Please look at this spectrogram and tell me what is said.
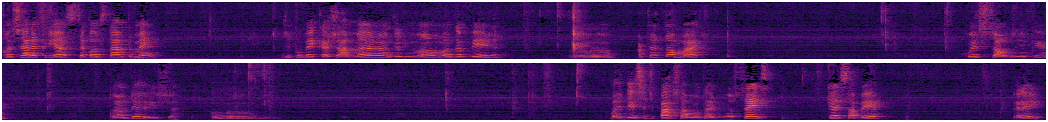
Quando você era criança, você gostava também? De comer cajamanga, limão, manga verde. Hum, até tomate. Com esse salzinho aqui. É uma delícia. Hum. Mas deixa de passar a vontade de vocês. Quer saber? Peraí.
